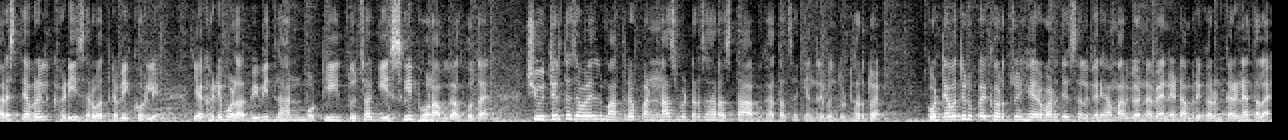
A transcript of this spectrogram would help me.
रस्त्यावरील खडी सर्वत्र विखुरली या खडीमुळे विविध लहान मोठी दुचाकी स्लिप होऊन अपघात होत आहे शिवतीर्थजवळील मात्र पन्नास मीटरचा हा रस्ता अपघाताचा केंद्रबिंदू ठरतोय. कोट्यावधी रुपये खर्चून हेरवाड ते सलगरी हा मार्ग नव्याने डांबरीकरण करण्यात आलाय.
